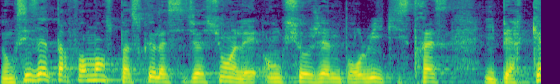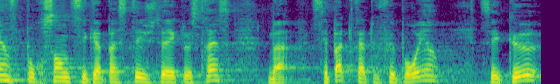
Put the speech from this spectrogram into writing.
Donc si cette performance, parce que la situation elle est anxiogène pour lui, qui stresse, il perd 15% de ses capacités juste avec le stress, ben, c'est pas que tu as tout fait pour rien. C'est que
